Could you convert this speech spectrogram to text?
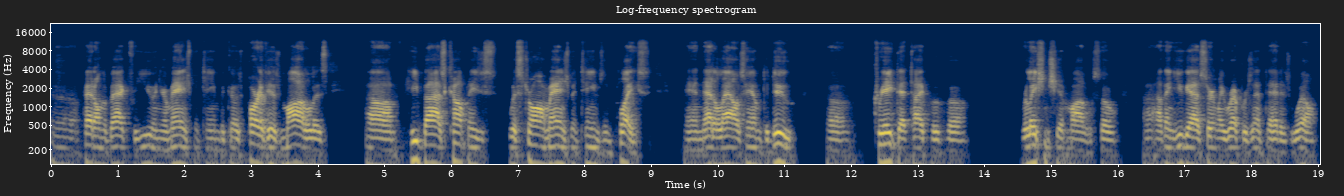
uh, a pat on the back for you and your management team because part of his model is um, he buys companies with strong management teams in place, and that allows him to do uh, create that type of uh, relationship model. So uh, I think you guys certainly represent that as well.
